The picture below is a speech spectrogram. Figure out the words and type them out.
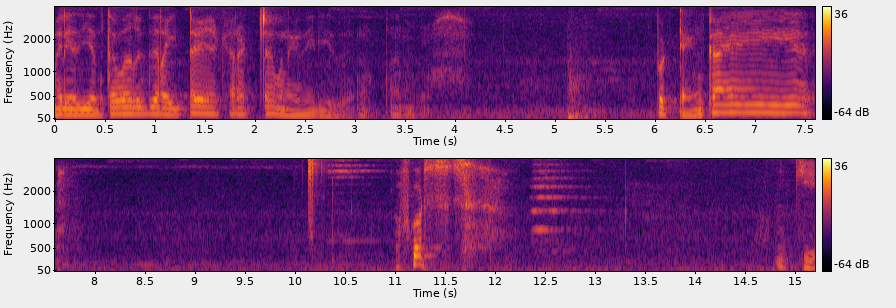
మరి అది ఎంతవరకు రైట్ కరెక్ట్ మనకు తెలియదు ఇప్పుడు టెంకాయ ఆఫ్ కోర్స్ గే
